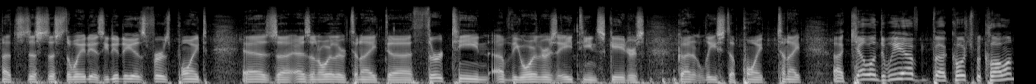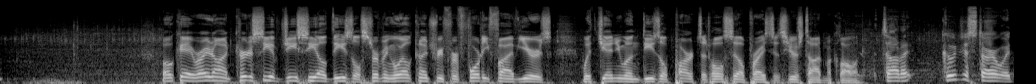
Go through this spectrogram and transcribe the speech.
That's just just the way it is. He did get his first point as uh, as an Oiler tonight. Uh, Thirteen of the Oilers' 18 skaters got at least a point tonight. Uh, Kellen, do we have uh, Coach McLellan? Okay, right on. Courtesy of GCL Diesel, serving oil country for 45 years with genuine diesel parts at wholesale prices. Here's Todd McLellan. Todd, could we just start with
